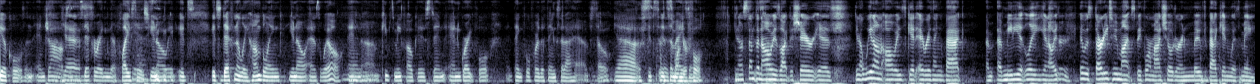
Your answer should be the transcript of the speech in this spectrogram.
vehicles and, and jobs, Yes. decorating their places. Yes. You know, it, it's it's definitely humbling. You know, as well, and Mm-hmm. um, keeps me focused and, and grateful and thankful for the things that I have. So Yes, It's- it's amazing. wonderful. You know, something I always like to share is, you know, we don't always get everything back um, immediately. You know, it, it was 32 months before my children moved back in with me.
